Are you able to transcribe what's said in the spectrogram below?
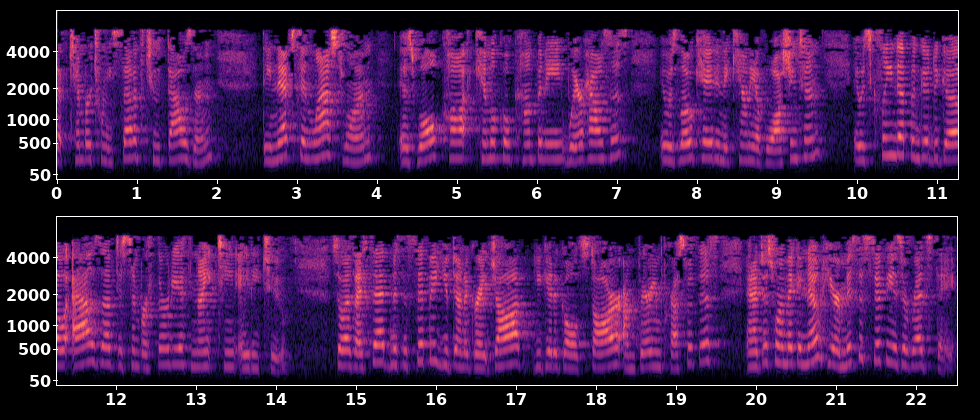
September 27th, 2000. The next and last one is Walcott Chemical Company Warehouses. It was located in the county of Washington. It was cleaned up and good to go as of December 30th, 1982. So as I said, Mississippi, you've done a great job. You get a gold star. I'm very impressed with this. And I just want to make a note here. Mississippi is a red state.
